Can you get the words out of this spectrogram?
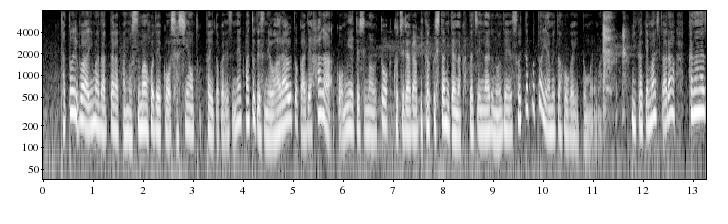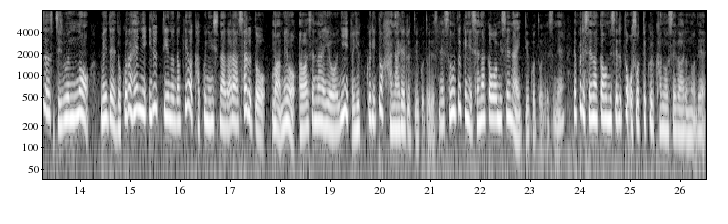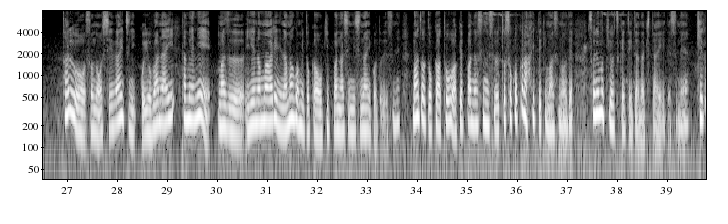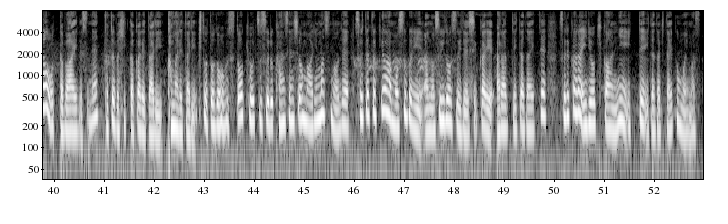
例えば今だったらあのスマホでこう写真を撮ったりとかですね。あとですね笑うとかで歯がこう見えてしまうとこちらが威嚇したみたいな形になるのでそういったことはやめた方がいいと思います。見かけましたら必ず自分の目でどこら辺にいるっていうのだけは確認しながら猿とまあ目を合わせないようにゆっくりと離れるということですね。その時に背中を見せないということですね。やっぱり背中を見せると襲ってくる可能性があるので猿をその市街地にこう呼ばないためにまず家の周りに生ゴミとかを置きっぱなしにしないことですね。窓とか戸を開けっぱなしにするとそこから入ってきますのでそれも気をつけていただきたいですね。怪我を負った場合ですね例えば引っかかれたり噛まれたり人と動物と共通する感染症もありますのでそういった時はもうすぐにあの水道水でしっかり洗っていただいてそれから医療機関に行っていただきたいと思います。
